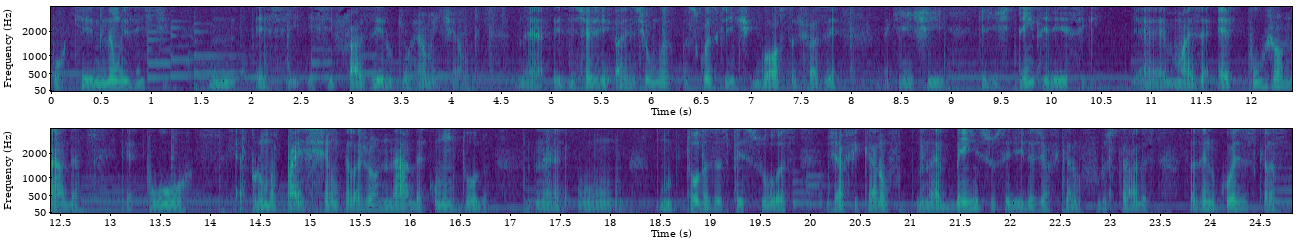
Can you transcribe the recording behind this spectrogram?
Porque não existe esse, esse fazer o que eu realmente amo. Né? Existe, existe algumas coisas que a gente gosta de fazer, né? que, a gente, que a gente tem interesse, é, mas é, é, por jornada, é por, é por uma paixão pela jornada como um todo. Né? O, todas as pessoas já ficaram né, bem sucedidas, já ficaram frustradas fazendo coisas que elas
